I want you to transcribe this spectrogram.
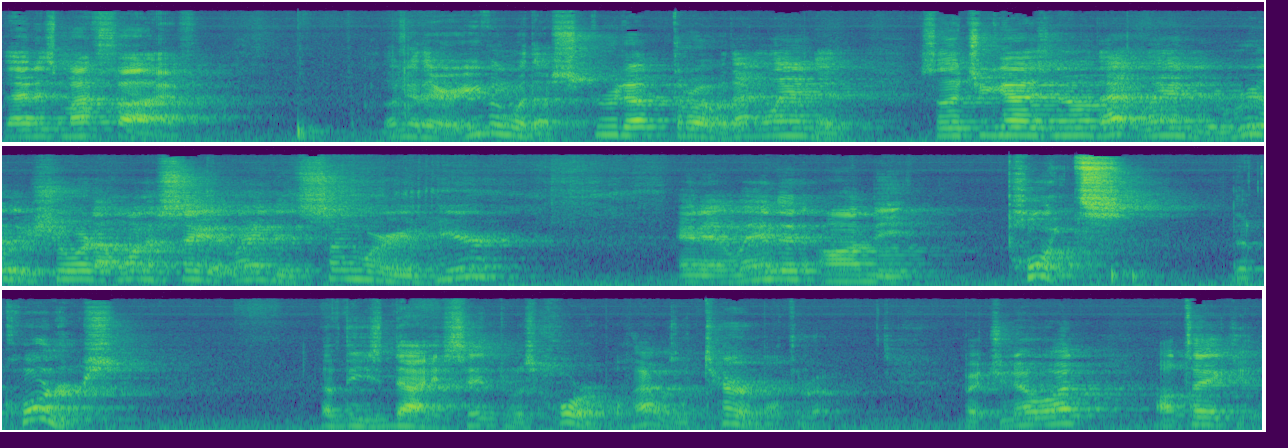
That is my five. Look at there, even with a screwed up throw, that landed, so that you guys know, that landed really short. I want to say it landed somewhere in here, and it landed on the points, the corners of these dice. It was horrible. That was a terrible throw. But you know what? I'll take it.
